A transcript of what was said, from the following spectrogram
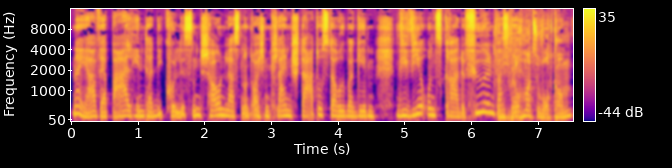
naja, verbal hinter die Kulissen schauen lassen und euch einen kleinen Status darüber geben, wie wir uns gerade fühlen. Was ich will auch mal zu Wort kommen.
